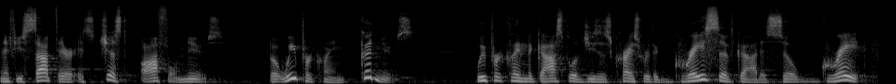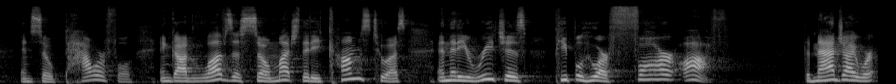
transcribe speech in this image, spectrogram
And if you stop there, it's just awful news. But we proclaim good news. We proclaim the gospel of Jesus Christ, where the grace of God is so great and so powerful. And God loves us so much that He comes to us and that He reaches people who are far off. The Magi were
